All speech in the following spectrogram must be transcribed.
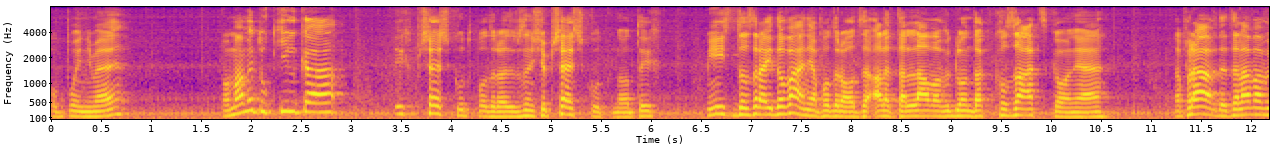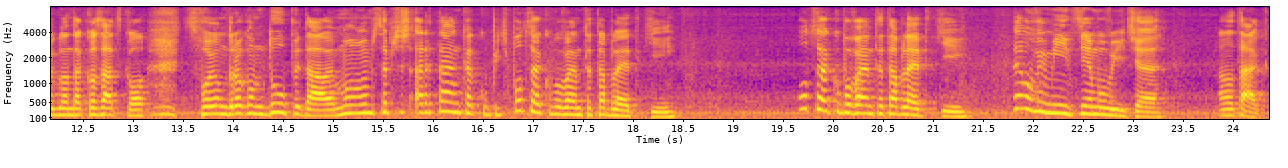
popłyńmy. Bo mamy tu kilka tych przeszkód po drodze, w sensie przeszkód, no tych miejsc do zrajdowania po drodze, ale ta lawa wygląda kozacko, nie? Naprawdę, ta lawa wygląda kozacko. Swoją drogą dupy dałem. Mogłem sobie przecież artanka kupić. Po co ja kupowałem te tabletki? Po co ja kupowałem te tabletki? Czemu wy mi nic nie mówicie? A no tak,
